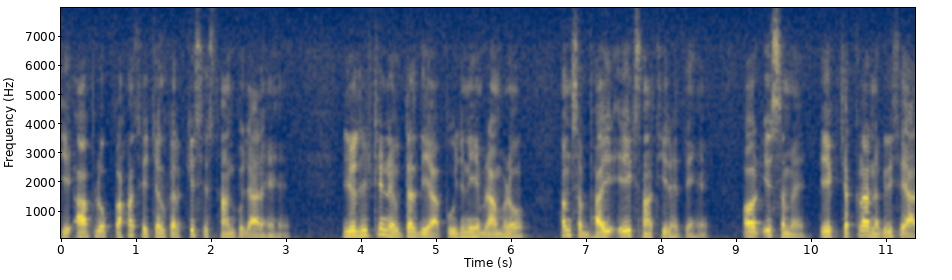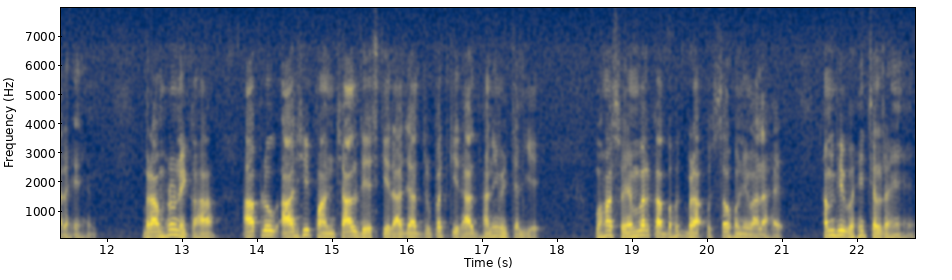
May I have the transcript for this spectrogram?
कि आप लोग कहाँ से चलकर किस स्थान को जा रहे हैं? युधिष्ठिर ने उत्तर दिया, पूजनीय ब्राह्मणों, हम सब भाई एक साथ ही रहते हैं और इस समय एक चक्रा नगरी से आ रहे हैं। ब्राह्मणों ने कहा, आप लोग आज ही पांचाल देश के राजा द्रुपद की राजधानी में चलिए। वहाँ स्वयंवर का बहुत बड़ा उत्सव होने वाला है। हम भी वहीं चल रहे हैं।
